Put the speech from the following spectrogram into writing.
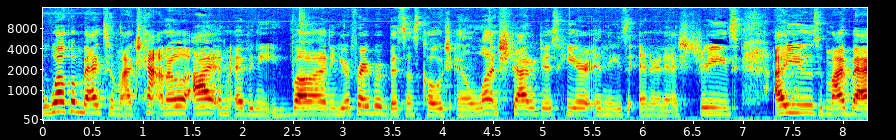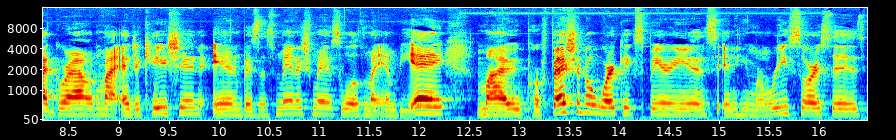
Welcome back to my channel. I am Ebony Evaughn, your favorite business coach and lunch strategist here in these internet streets. I use my background, my education in business management, as well as my MBA, my professional work experience in human resources,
